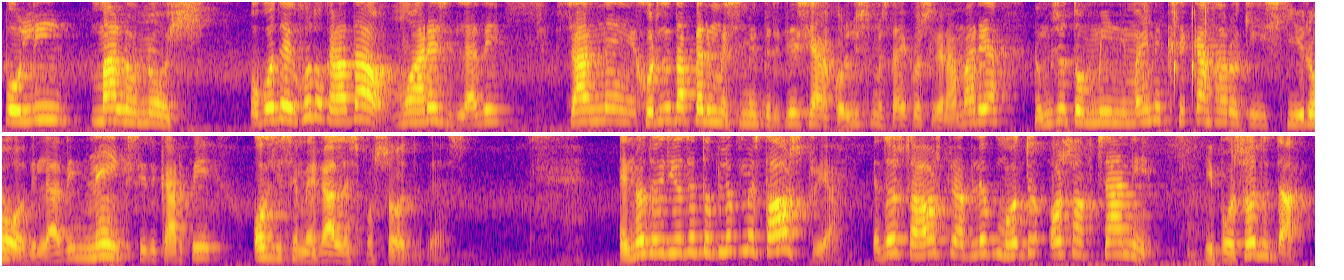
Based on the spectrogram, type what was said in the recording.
πολύ μάλλον όχι. Οπότε, εγώ το κρατάω. Μου αρέσει δηλαδή, σαν, ε, χωρίς να τα παίρνουμε συμμετρητή για να κολλήσουμε στα 20 γραμμάρια, νομίζω το μήνυμα είναι ξεκάθαρο και ισχυρό. Δηλαδή, ναι, ξύδι καρπή, όχι σε μεγάλες ποσότητες. Ενώ το ίδιο δεν το βλέπουμε στα όσπρια. Εδώ στα όσπρια βλέπουμε ότι όσο αυξάνει η ποσότητα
